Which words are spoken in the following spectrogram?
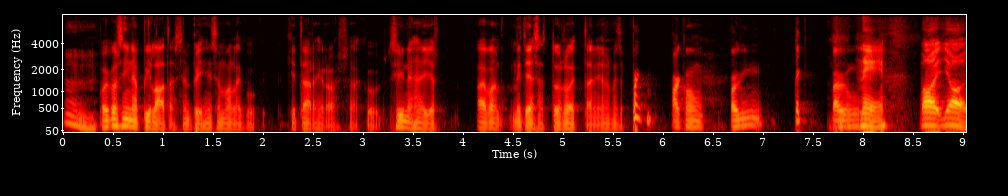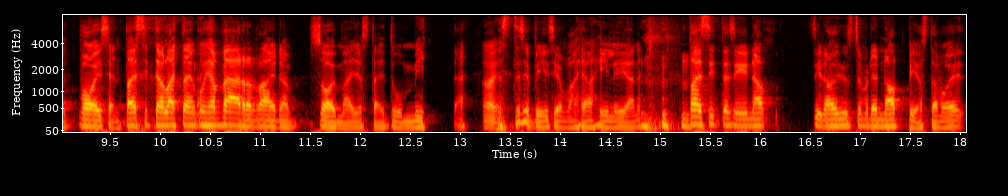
Mm. Voiko siinä pilata sen biisin samalla kuin Guitar Heroissa? Kun siinähän jos aivan miten sattuu soittaa, niin on semmoinen pakong. Niin, voi, joo, voi sen. Tai sitten laittaa jonkun ihan väärän raidan soimaan, josta ei tule mitään. Ai. Ja sitten se biisi on vaan ihan hiljainen. tai sitten siinä, siinä on just semmoinen nappi, josta voi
